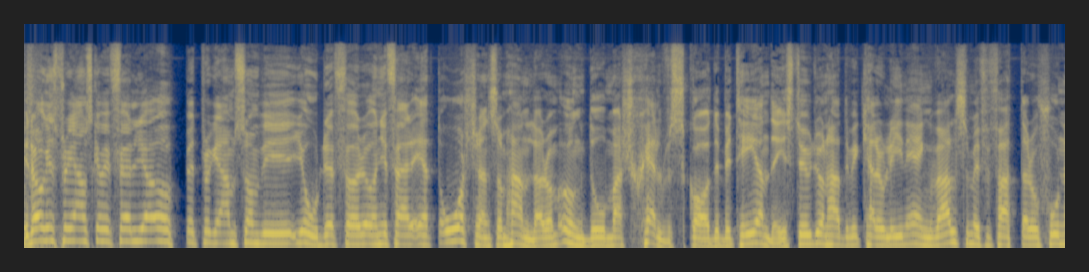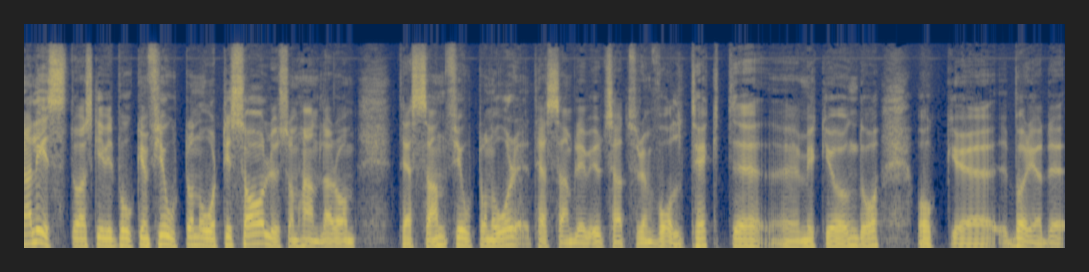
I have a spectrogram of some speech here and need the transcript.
I dagens program ska vi följa upp ett program som vi gjorde för ungefär ett år sedan som handlar om ungdomars självskadebeteende. I studion hade vi Caroline Engvall som är författare och journalist och har skrivit boken 14 år till salu som handlar om Tessan, 14 år. Tessan blev utsatt för en våldtäkt, eh, eh, mycket ung då, och eh, började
